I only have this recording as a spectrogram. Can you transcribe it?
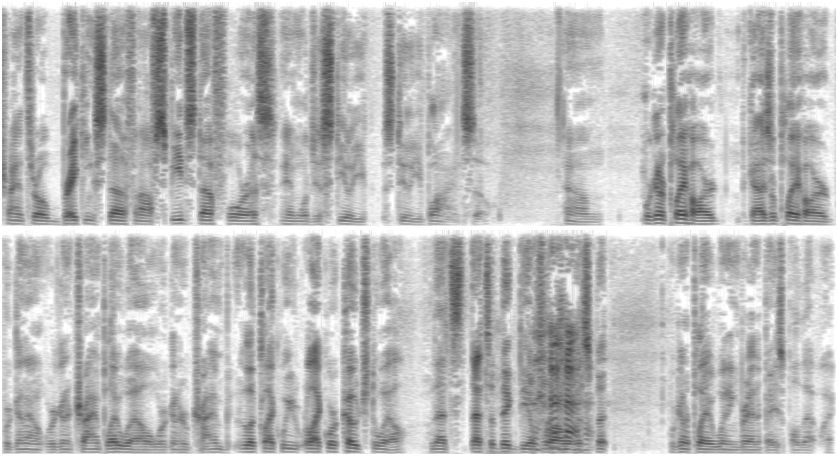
try and throw breaking stuff and off speed stuff for us, and we'll just steal you steal you blind. So um, we're going to play hard. The guys will play hard. We're gonna we're gonna try and play well. We're going to try and look like we like we're coached well. That's that's a big deal for all of us, but we're going to play a winning brand of baseball that way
